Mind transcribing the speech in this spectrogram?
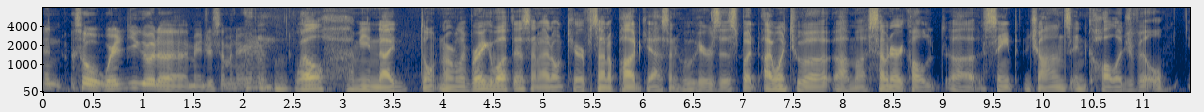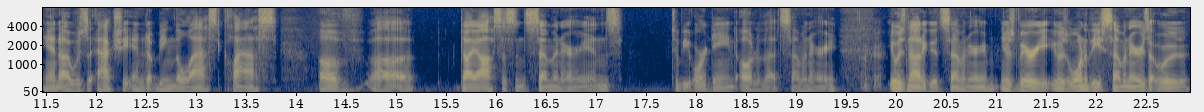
And so where did you go to major seminary? Well, I mean, I don't normally brag about this, and I don't care if it's on a podcast and who hears this, but I went to a, um, a seminary called uh, St. John's in Collegeville, and I was actually ended up being the last class of uh, diocesan seminarians to be ordained out of that seminary. Okay. It was not a good seminary. It was very. It was one of these seminaries that were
